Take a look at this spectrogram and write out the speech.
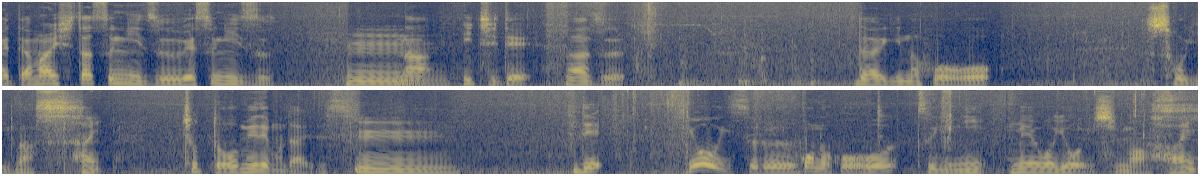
えてあまり下すぎず上すぎずな位置でまず台木の方をそぎます、はいちょっと多めでも大丈夫です。うーん。で用意する穂の方を次に芽を用意します。はい。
